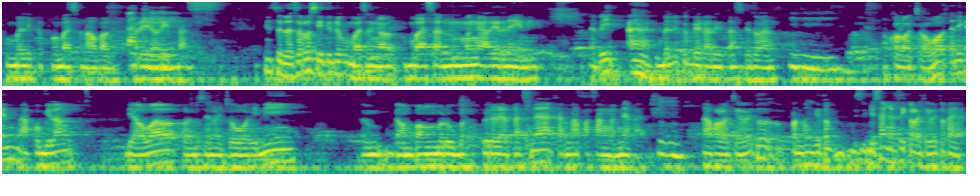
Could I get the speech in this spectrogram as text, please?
kembali ke pembahasan awal Oke. prioritas. Ini sudah seru sih itu pembahasan pembahasan mengalirnya ini. Tapi kembali ke prioritas gitu kan. Hmm. Kalau cowok tadi kan aku bilang di awal kalau misalnya cowok ini gampang merubah prioritasnya karena pasangannya kan. Mm-mm. Nah kalau cewek tuh pernah gitu bisa, nggak sih kalau cewek tuh kayak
